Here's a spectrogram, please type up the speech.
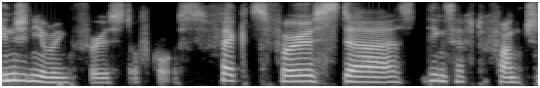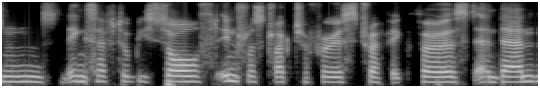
engineering first of course facts first uh, things have to function things have to be solved infrastructure first traffic first and then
